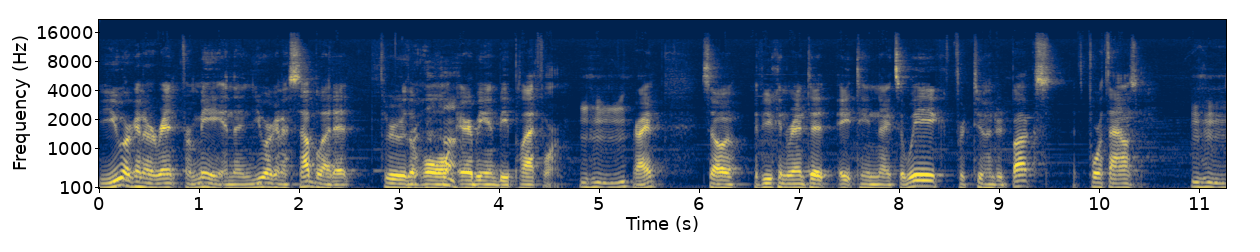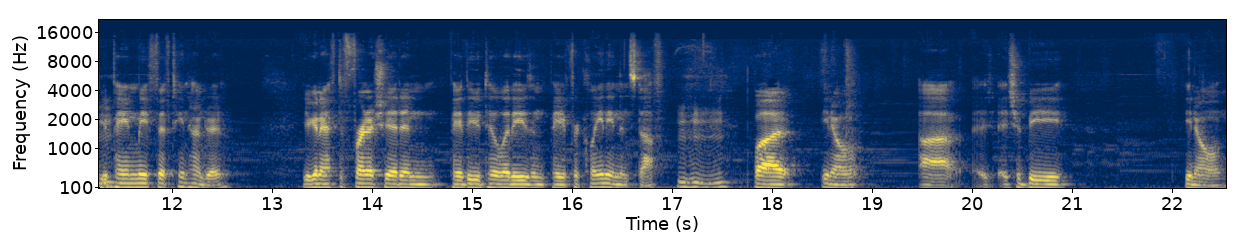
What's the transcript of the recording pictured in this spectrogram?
You are going to rent from me, and then you are going to sublet it through the whole Huh. Airbnb platform Mm-hmm. right? So if you can rent it 18 nights a week for 200 bucks, that's 4,000. Mm-hmm. You're paying me 1,500. You're gonna have to furnish it and pay the utilities and pay for cleaning and stuff. Mm-hmm. But you know, uh, it, it should be, you know,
